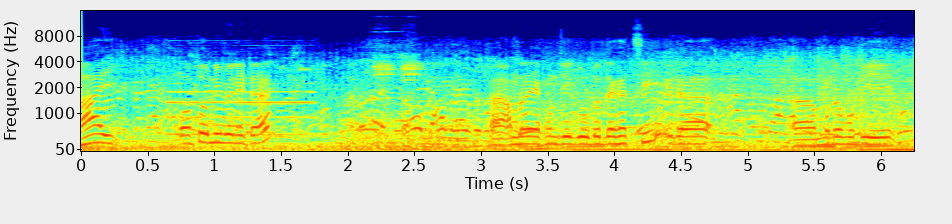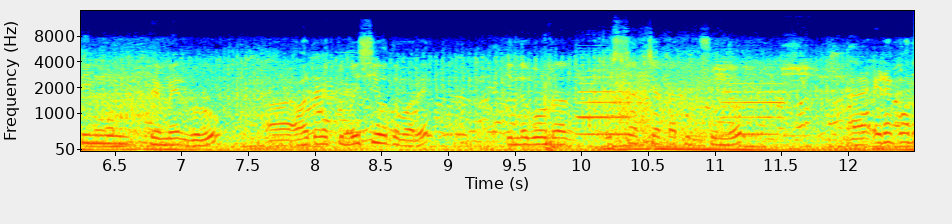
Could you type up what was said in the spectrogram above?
ভাই কত নেবেন এটা? আমরা এখন যে গরুটা দেখাচ্ছি এটা মোটামুটি তিন মন ফ্রেমের গরু। হয়তো একটু বেশি হতে পারে কিন্তু গরুটার স্ট্রাকচারটা খুব সুন্দর। এটা কত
